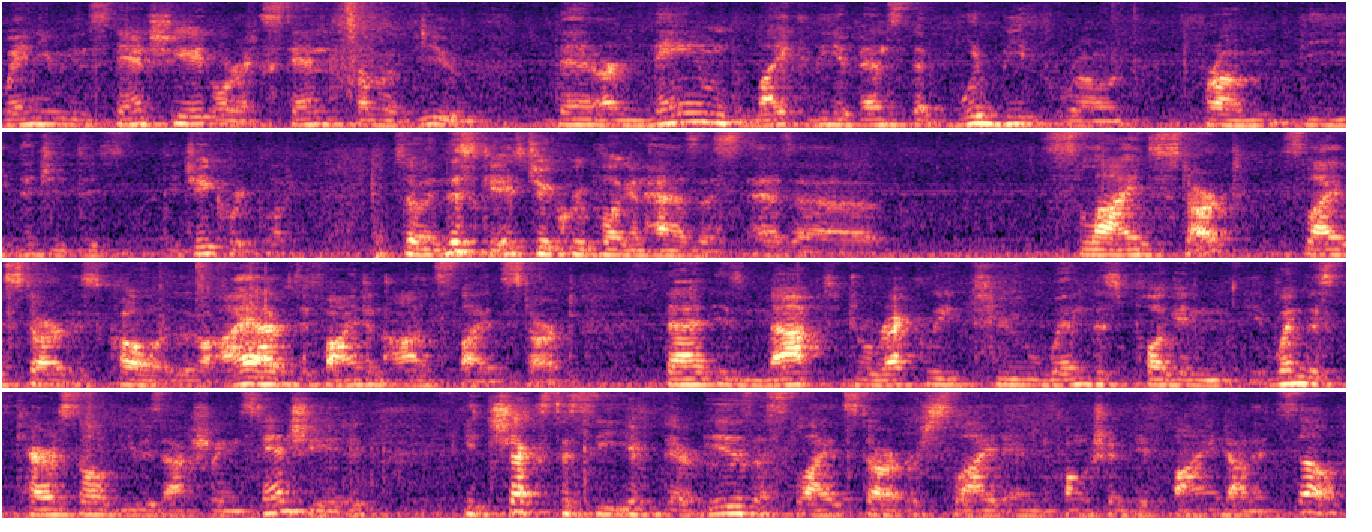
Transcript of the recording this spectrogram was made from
when you instantiate or extend from a view that are named like the events that would be thrown from the, the, the, the jQuery plugin. So in this case, jQuery plugin has a, has a slide start. Slide start is called, I have defined an on slide start that is mapped directly to when this plugin, when this carousel view is actually instantiated. It checks to see if there is a slide start or slide end function defined on itself.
